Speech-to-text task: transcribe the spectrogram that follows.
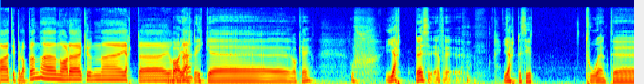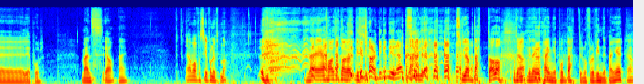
eh, tippelappen. Uh, nå er det kun hjerte, hjertet, Jon Bare hjerte, hjertet, ikke eh, OK. Uff. Hjertet Hjertet sier 2-1 til Leopold. Mens Ja, nei. Ja, Hva sier fornuften, da? Nei, jeg har en tanke Du klarte ikke dyret! skulle, skulle jeg betta, da, altså Ja. mine penger på å bette noe for å vinne penger, Ja.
